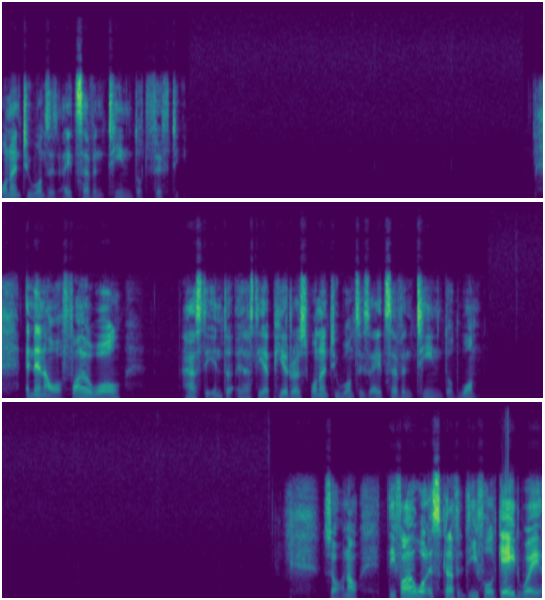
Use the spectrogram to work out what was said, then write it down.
192.168.17.50. And then our firewall has the, inter has the IP address 192.168.17.1. So now the firewall is kind of the default gateway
